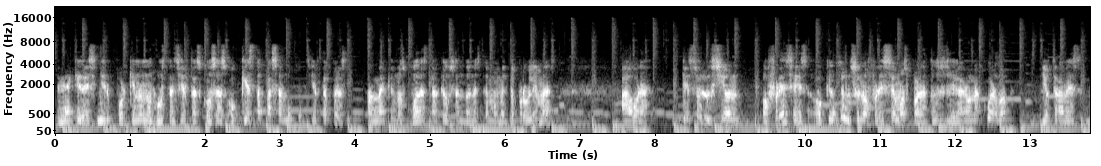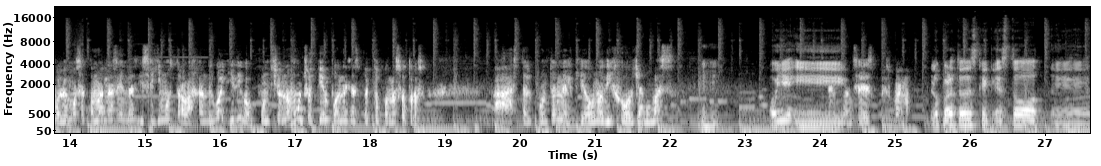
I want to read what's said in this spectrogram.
tenía que decir, por qué no nos gustan ciertas cosas o qué está pasando con cierta persona que nos pueda estar causando en este momento problemas. Ahora, ¿qué solución ofreces o qué solución ofrecemos para entonces llegar a un acuerdo y otra vez volvemos a tomar las riendas y seguimos trabajando igual. Y digo, funcionó mucho tiempo en ese aspecto con nosotros, hasta el punto en el que uno dijo ya no más. Oye, y. Entonces, pues bueno. Lo peor de todo es que esto eh,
